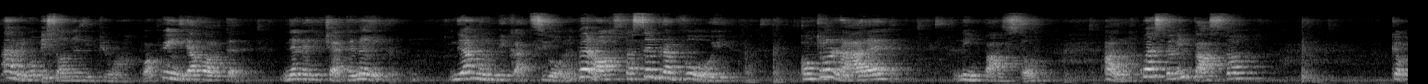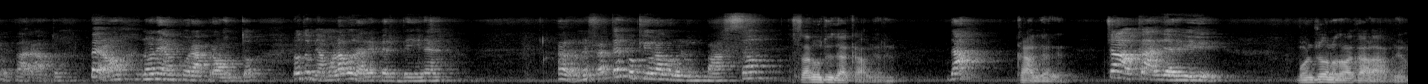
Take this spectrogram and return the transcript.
avremo bisogno di più acqua. Quindi a volte nelle ricette noi diamo un'indicazione, però sta sempre a voi controllare l'impasto. Allora, questo è l'impasto che ho preparato, però non è ancora pronto, lo dobbiamo lavorare per bene. Allora, nel frattempo che io lavoro l'impasto... Saluti da Cagliari. Da? Cagliari. Ciao Cagliari! Buongiorno dalla Calabria.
